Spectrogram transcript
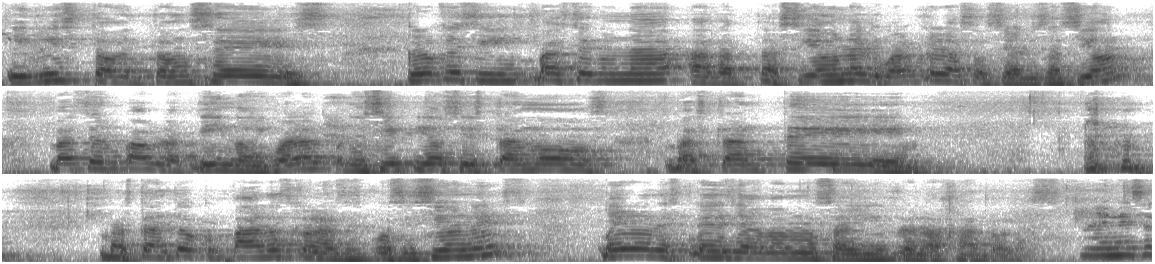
y listo, entonces creo que sí, va a ser una adaptación, al igual que la socialización, va a ser paulatino. Igual al principio sí estamos bastante bastante ocupados con las exposiciones, pero después ya vamos a ir relajándolas. En eso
